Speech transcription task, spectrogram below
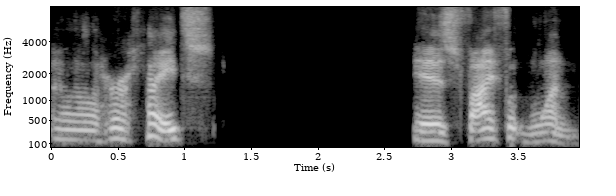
Uh, her height is five foot one.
